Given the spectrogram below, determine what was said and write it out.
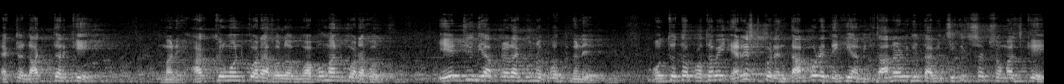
একটা ডাক্তারকে মানে আক্রমণ করা হলো এবং অপমান করা হলো, এর যদি আপনারা কোনো পথ- মানে অন্তত প্রথমে অ্যারেস্ট করেন, তারপরে দেখি আমি, তা নাহলে কিন্তু আমি চিকিৎসক সমাজকে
